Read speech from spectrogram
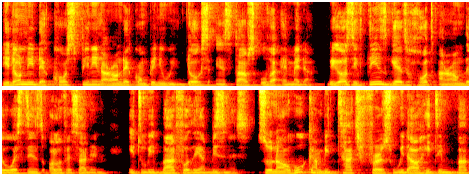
they don't need the cost spinning around the company with dogs and staffs over a murder. Because if things get hot around the Westons all of a sudden, it will be bad for their business. So now who can be touched first without hitting back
